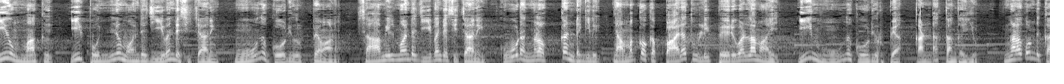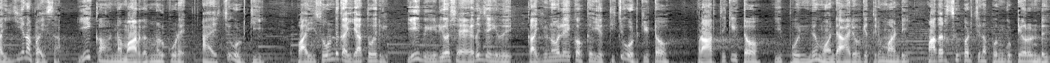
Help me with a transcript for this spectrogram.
ഈ ഉമ്മാക്ക് ഈ പൊന്നു മോന്റെ ജീവൻ രക്ഷിച്ചാന് മൂന്ന് കോടി ഉറുപ്പ്യ വേണം. ഷാമിൽ മോന്റെ ജീവൻ രക്ഷിച്ചാന് കൂടങ്ങളൊക്കെ ഉണ്ടെങ്കിൽ ഞമ്മക്കൊക്കെ പല തുള്ളി പെരുവെള്ളമായി ഈ മൂന്ന് കോടി ഉറുപ്പ്യ കണ്ടെത്താൻ കഴിയും. നിങ്ങളെ കൊണ്ട് കയ്യണ പൈസ ഈ കാണുന്ന മാർഗങ്ങൾ കൂടെ അയച്ചു കൊടുക്കി. പൈസ കൊണ്ട് കഴിയാത്തവര് ഈ വീഡിയോ ഷെയർ ചെയ്ത് കയ്യണോലേക്കൊക്കെ എത്തിച്ചു കൊടുക്കിട്ടോ. പ്രാർത്ഥിക്കിട്ടോ. ഈ പൊന്നു മോന്റെ ആരോഗ്യത്തിനും വേണ്ടി. മദർസ് പഠിച്ചിന പെൺകുട്ടികളുണ്ട്.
